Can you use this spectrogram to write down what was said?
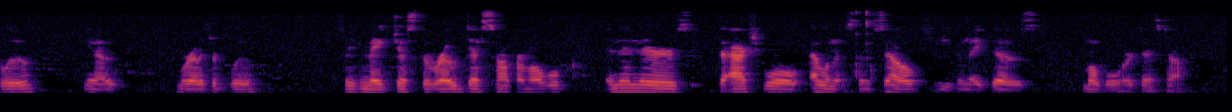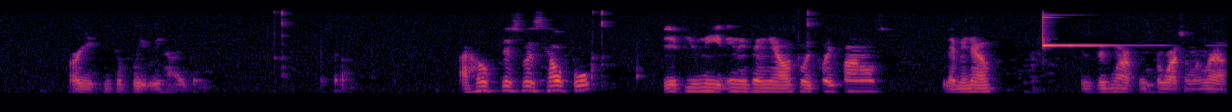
blue, you know, rows are blue. So you can make just the row desktop or mobile. And then there's the actual elements themselves, you can make those mobile or desktop. Or you can completely hide them. So, I hope this was helpful. If you need anything else with ClickFunnels, let me know. This is Big Marv. Thanks for watching. One love.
